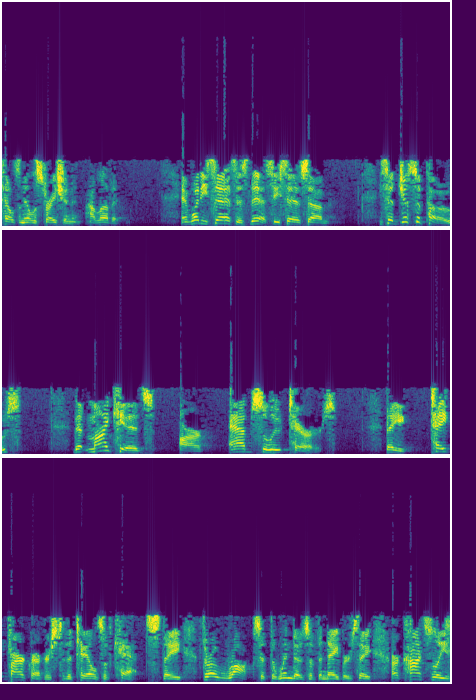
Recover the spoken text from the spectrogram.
tells an illustration, and I love it. And what he says is this. He says, um, he said, just suppose that my kids are absolute terrors. They take firecrackers to the tails of cats. They throw rocks at the windows of the neighbors. They are constantly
